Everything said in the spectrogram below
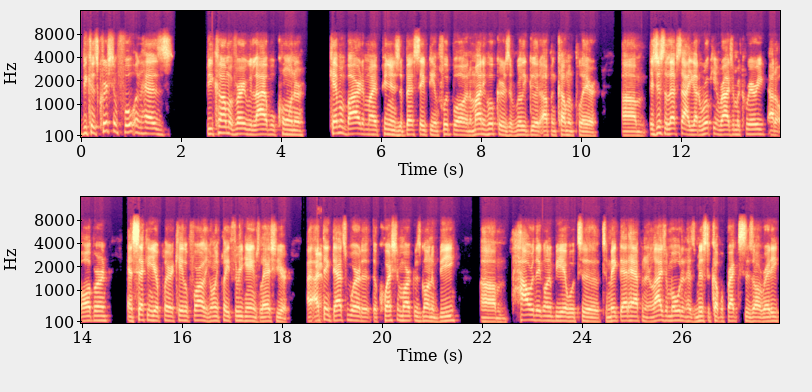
because Kristian Fulton has become a very reliable corner Kevin Byard, in my opinion, is the best safety in football, and Amani Hooker is a really good up and coming player. Um, it's just the left side. You got a rookie in Roger McCreary out of Auburn, and second year player Caleb Farley, who only played three games last year. I, right. I think that's where the, the question mark is going to be. Um, how are they going to be able to to make that happen? And Elijah Molden has missed a couple practices already,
